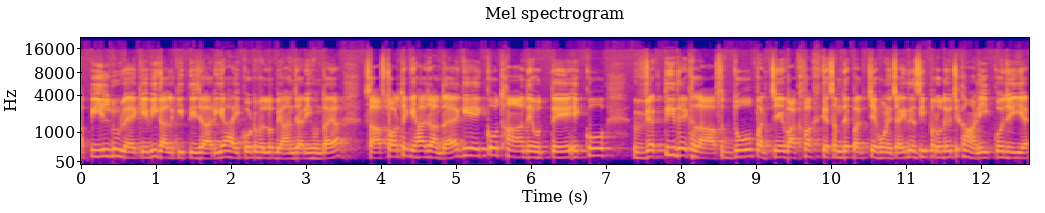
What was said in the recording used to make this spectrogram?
ਅਪੀਲ ਨੂੰ ਲੈ ਕੇ ਵੀ ਗੱਲ ਕੀਤੀ ਜਾ ਰਹੀ ਹੈ, ਹਾਈ ਕੋਰਟ ਵੱਲੋਂ ਬਿਆਨ ਜਾਰੀ ਹੁੰਦਾ ਆ। ਸਾਫ਼ ਤੌਰ ਤੇ ਕਿਹਾ ਜਾਂਦਾ ਹੈ ਕਿ ਇੱਕੋ ਥਾਂ ਦੇ ਉੱਤੇ, ਇੱਕੋ ਵਿਅਕਤੀ ਦੇ ਖਿਲਾਫ ਦੋ ਪਰਚੇ, ਵੱਖ-ਵੱਖ ਕਿਸਮ ਦੇ ਪਰਚੇ ਹੋਣੇ ਚਾਹੀਦੇ ਸੀ, ਪਰ ਉਹਦੇ ਵਿੱਚ ਕਹਾਣੀ ਇੱਕੋ ਜਿਹੀ ਹੈ।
